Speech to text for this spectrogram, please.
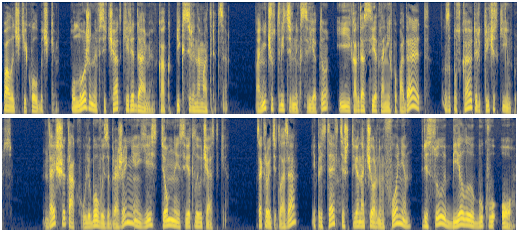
палочки и колбочки уложены в сетчатке рядами, как пиксели на матрице. Они чувствительны к свету, и когда свет на них попадает, запускают электрический импульс – Дальше так, у любого изображения есть темные и светлые участки. Закройте глаза и представьте, что я на черном фоне рисую белую букву О.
